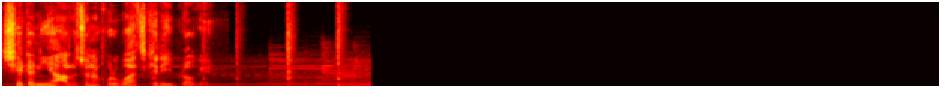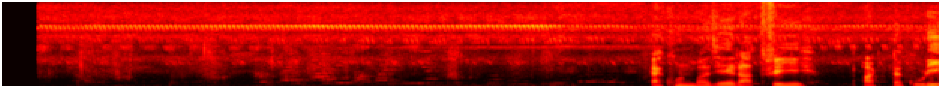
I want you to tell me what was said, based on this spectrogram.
সেটা নিয়ে আলোচনা করব আজকের এই ব্লগে। এখন বাজে রাত্রি আটটা কুড়ি।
